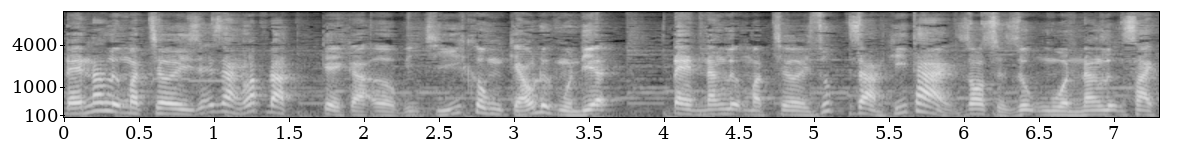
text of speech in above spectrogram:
Đèn năng lượng mặt trời dễ dàng lắp đặt kể cả ở vị trí không kéo được nguồn điện. Đèn năng lượng mặt trời giúp giảm khí thải do sử dụng nguồn năng lượng sạch.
